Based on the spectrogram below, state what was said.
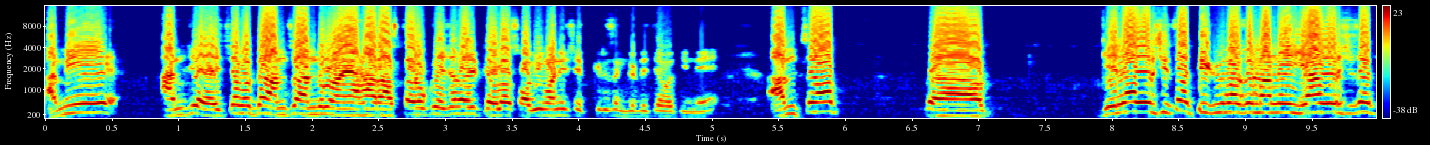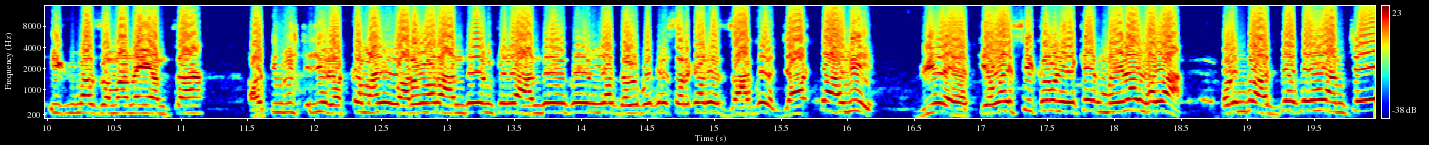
आम्ही आमच्या ह्याच्याबद्दल आमचं आंदोलन आहे. हा रास्ता रोको याच्यासाठी ठेवला स्वाभिमानी शेतकरी संघटनेच्या वतीने. आमचा अं, गेल्या वर्षीचा पीक विमा जमा नाही या वर्षीचा पीक विमा जमा नाही. आमचा अतिवृष्टीची रक्कम आम्ही वारंवार आंदोलन केले. आंदोलन करून या दळपत्री सरकारला जाग जागता आली. केवायसी करून एक एक महिना झाला. परंतु अद्यापही आमचे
